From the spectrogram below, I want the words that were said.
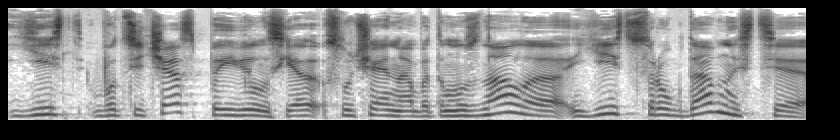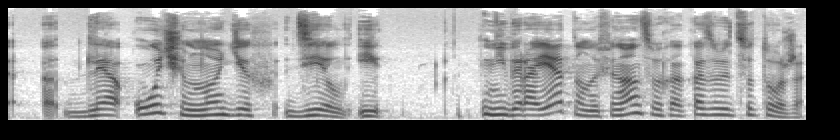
есть, вот сейчас появилось, я случайно об этом узнала, есть срок давности э, для очень многих дел. И невероятно, но финансовых оказывается тоже.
